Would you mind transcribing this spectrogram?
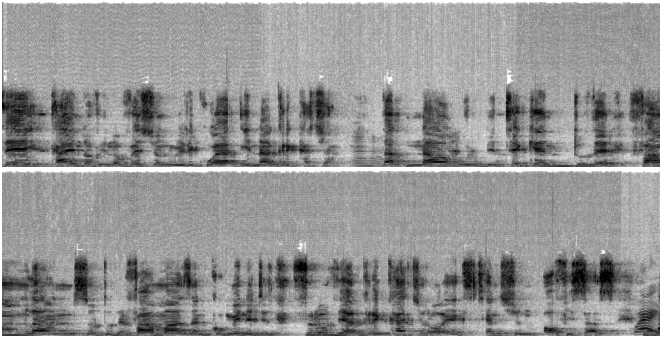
the kind of innovation we require in agriculture, mm-hmm. that now would be taken to the farmlands or to the farmers and communities through the agricultural extension officers. Right.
